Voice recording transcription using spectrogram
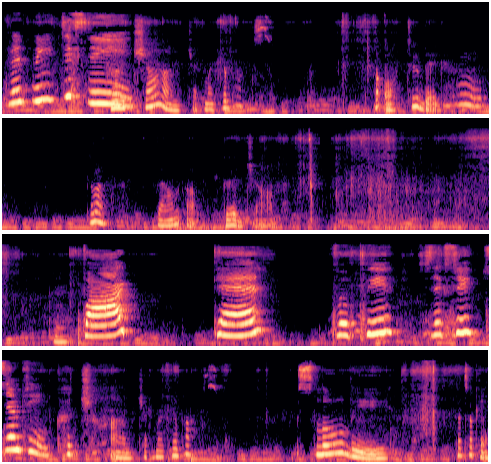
fifteen, sixteen. Good job. Check mark your box. Uh-oh, too big. Mm. Come on. Down, up. Good job. Five, ten, fifteen, sixteen, seventeen. Good job. Check mark your box. Slowly. That's okay.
